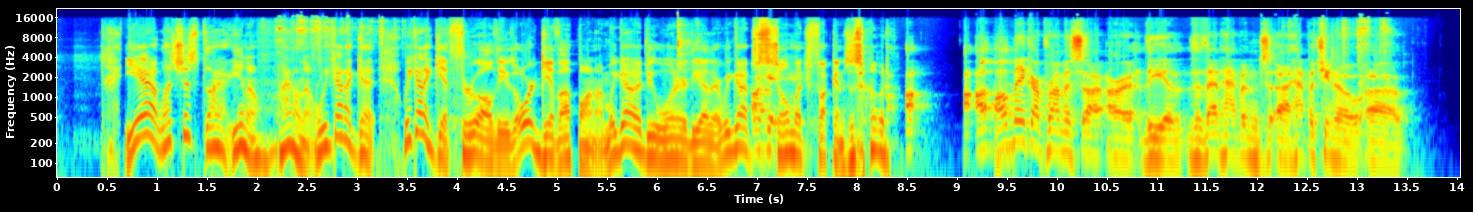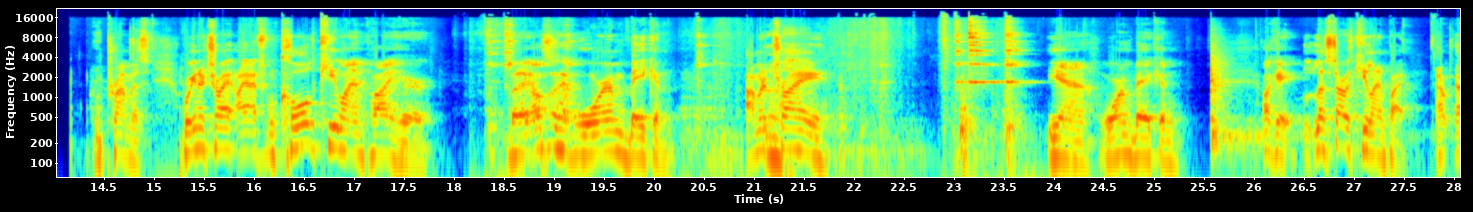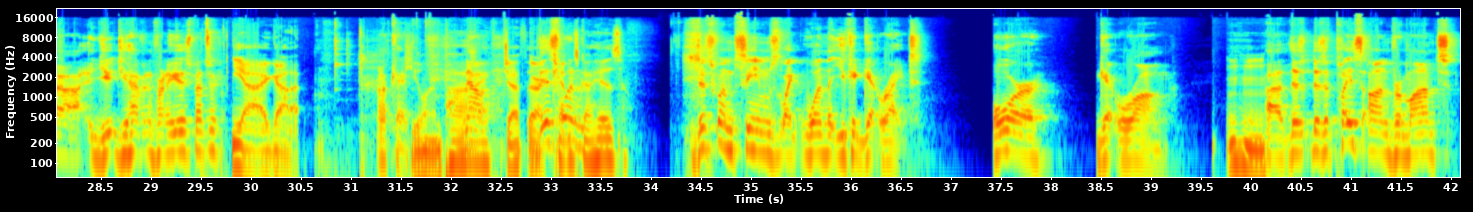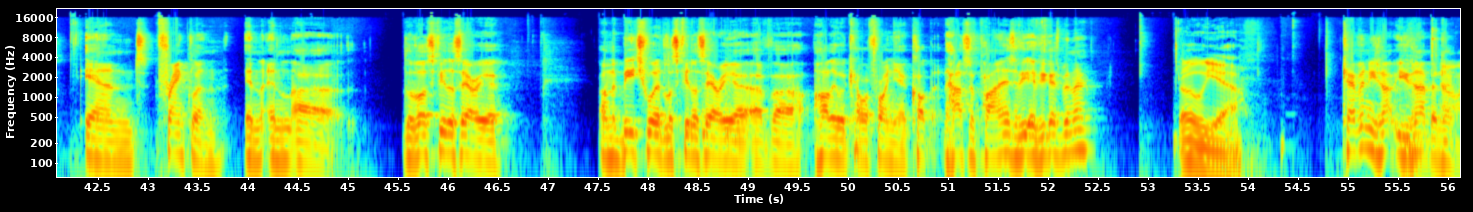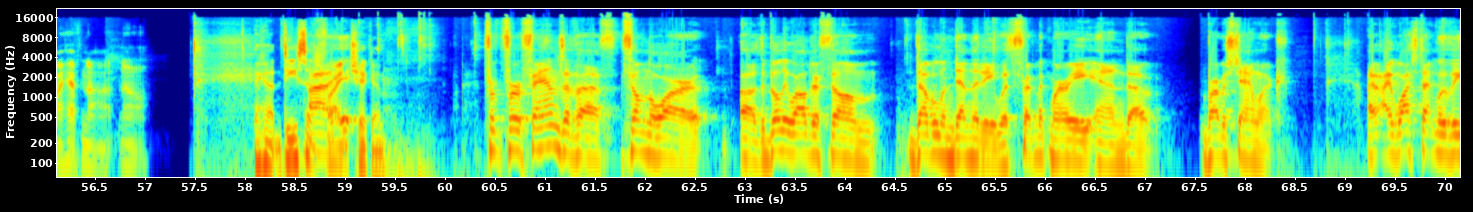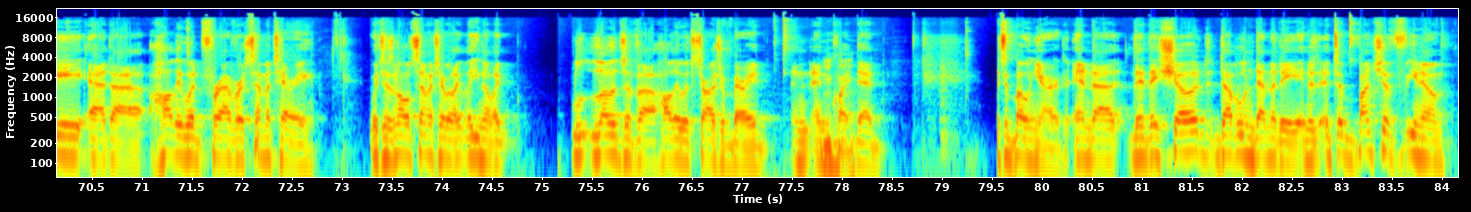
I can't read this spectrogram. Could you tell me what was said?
Yeah, let's just uh, you know, I don't know. We gotta get we gotta get through all these or give up on them. We gotta do one or the other. We got Okay. so much fucking soda. I- I'll make our promise, uh, our the, uh, the that happens uh, Happuccino uh, promise. We're gonna try. I have some cold key lime pie here, but I also have warm bacon. I'm gonna try. Yeah, warm bacon. Okay, let's start with key lime pie. Uh, uh, you, do you have it in front of you, Spencer? yeah, I got it. Okay. Key lime pie. Now, Jeff, or this Kevin's one- got his. This one seems like one that you could get right, or get wrong. Uh, there's there's a place on Vermont and Franklin in in uh, the Los Feliz area, on the Beechwood Los Feliz area of uh, Hollywood, California, called the House of Pies. Have you have you guys been there? Oh yeah, Kevin, you've not you've not been No, there. No, I have not. No. they got decent Uh, fried it- chicken. For, for fans of uh, film noir, uh, the Billy Wilder film Double Indemnity with Fred MacMurray and uh, Barbara Stanwyck. I, I watched that movie at uh, Hollywood Forever Cemetery, which is an old cemetery like, you know, like l- loads of uh, Hollywood stars are buried and, and quite dead. It's a boneyard, and uh, they, they showed Double Indemnity, and it, it's a bunch of you know,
